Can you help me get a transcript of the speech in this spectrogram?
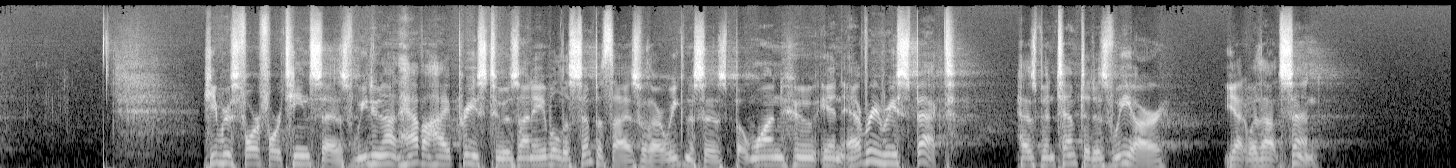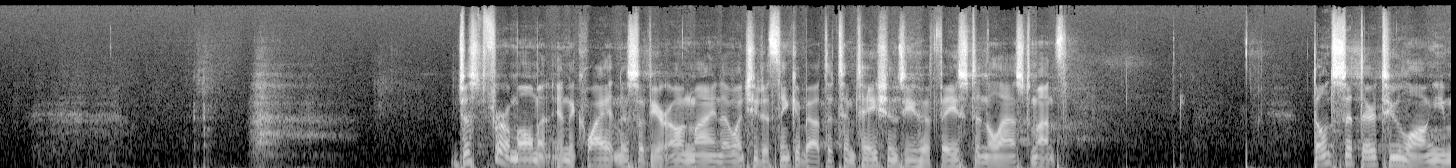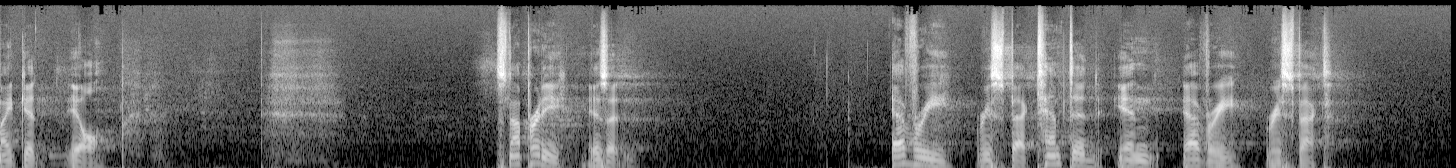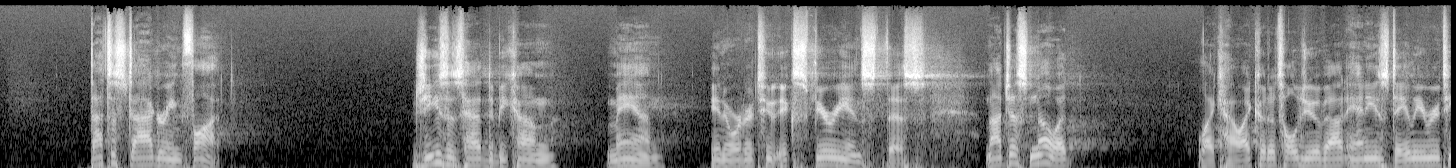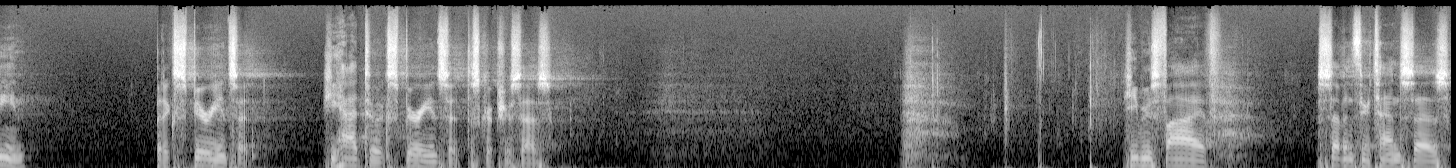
Hebrews 4:14 says, "We do not have a high priest who is unable to sympathize with our weaknesses, but one who in every respect has been tempted as we are, yet without sin." Just for a moment, in the quietness of your own mind, I want you to think about the temptations you have faced in the last month. Don't sit there too long, you might get ill. It's not pretty, is it? Every respect, tempted in every respect. That's a staggering thought. Jesus had to become man in order to experience this. Not just know it, like how I could have told you about Annie's daily routine, but experience it. He had to experience it, the scripture says. Hebrews 5 7 through 10 says,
